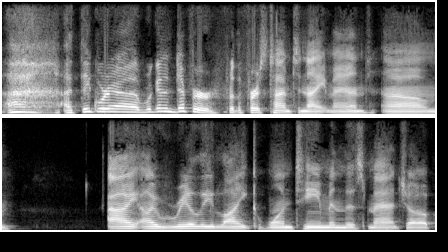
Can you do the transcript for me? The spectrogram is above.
I think we're uh, we're gonna differ for the first time tonight, man. Um, I I really like one team in this matchup,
